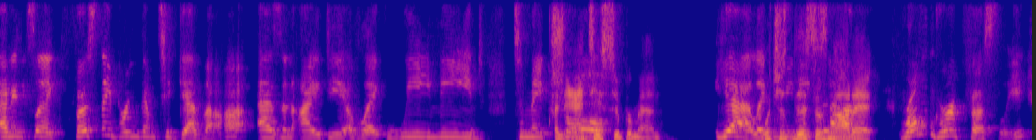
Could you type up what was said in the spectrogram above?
And it's like first they bring them together as an idea of like we need to make an sure An anti-Superman. Yeah, like which is this is not have, it wrong group firstly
